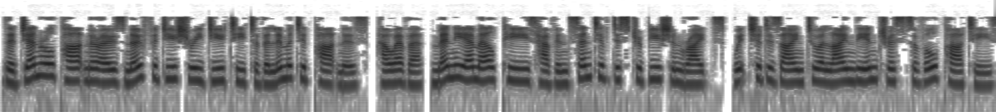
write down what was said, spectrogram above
The general partner owes no fiduciary duty to the limited partners, however, many MLPs have incentive distribution rights, which are designed to align the interests of all parties.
